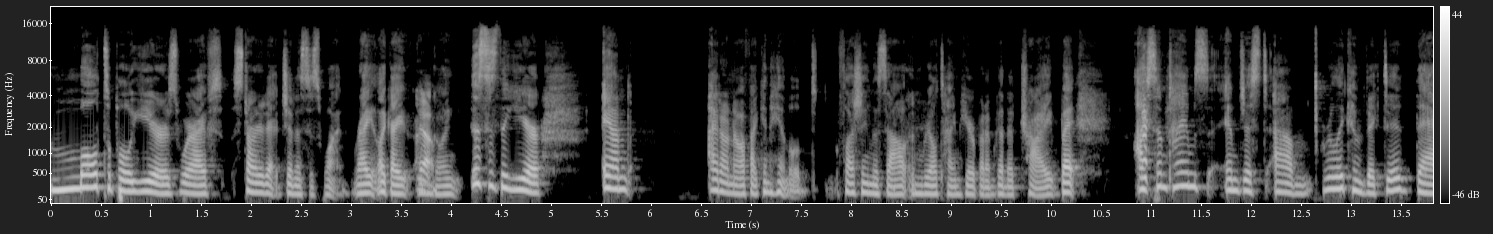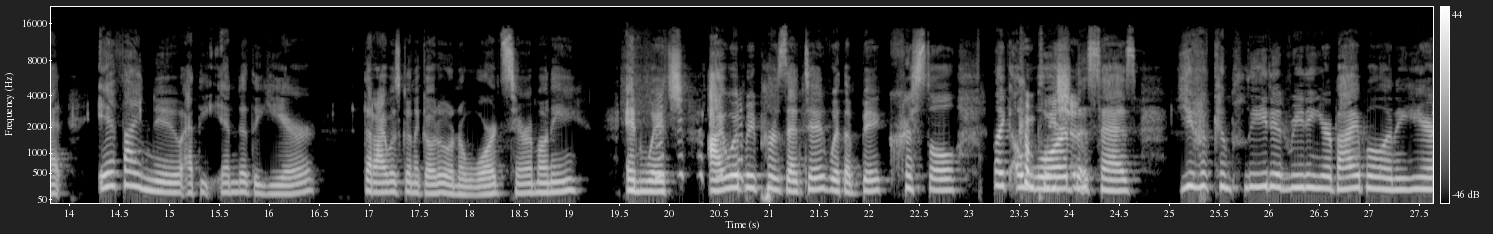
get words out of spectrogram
multiple years where I've started at Genesis one, right? Like I, Yeah. I'm going, "This is the year," and I don't know if I can handle fleshing this out in real time here, but I'm going to try. But I sometimes am just um, really convicted that if I knew at the end of the year that I was going to go to an award ceremony in which I would be presented with a big crystal like award that says, you have completed reading your Bible in a year.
